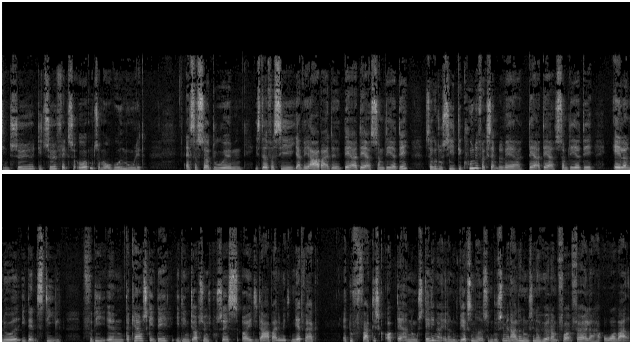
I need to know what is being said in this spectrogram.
din søge, dit søgefelt så åbent som overhovedet muligt. Altså så du øh, i stedet for at sige, jeg vil arbejde der og der som det og det, så kan du sige, det kunne for eksempel være der og der som det og det, eller noget i den stil. Fordi øh, der kan jo ske det i din jobsøgningsproces og i dit arbejde med dit netværk, at du faktisk opdager nogle stillinger eller nogle virksomheder, som du simpelthen aldrig nogensinde har hørt om før, før eller har overvejet.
